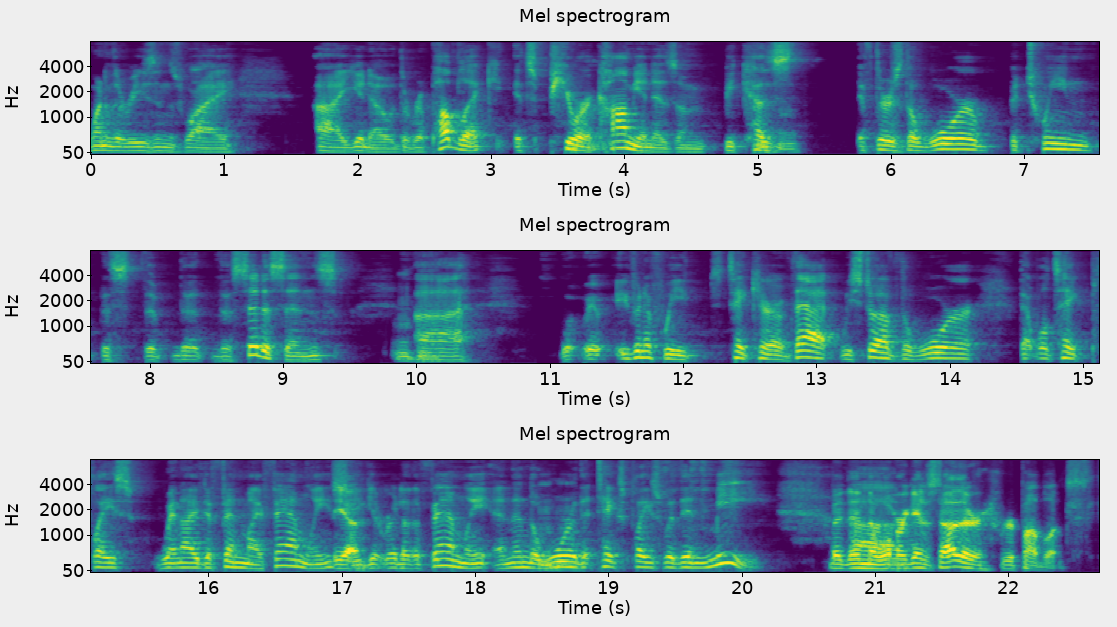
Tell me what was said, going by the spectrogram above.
one of the reasons why uh, you know the republic it's pure mm-hmm. communism because if there's the war between the, the, the, the citizens Mm-hmm. Uh, even if we take care of that, we still have the war that will take place when I defend my family. So yeah. you get rid of the family, and then the mm-hmm. war that takes place within me. But then the um, war against other republics,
